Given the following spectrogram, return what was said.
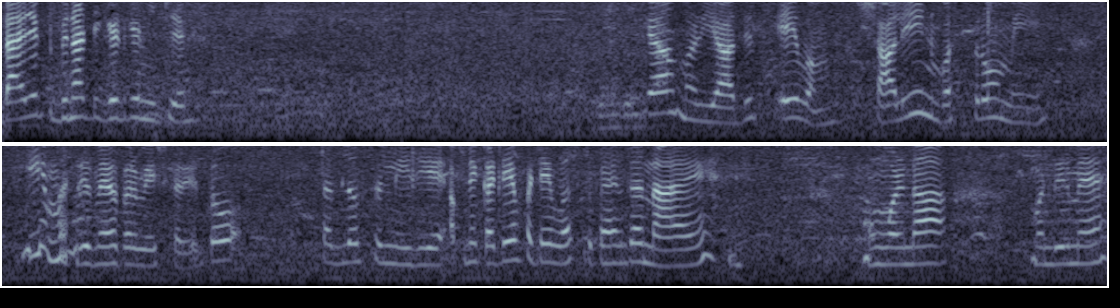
डायरेक्ट बिना टिकट के नीचे। क्या मर्यादित एवं शालीन वस्त्रों में ही मंदिर में प्रवेश करें? तो सब लोग सुन लीजिए, अपने कटे फटे वस्त्र पहनकर ना आए वरना मंदिर में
